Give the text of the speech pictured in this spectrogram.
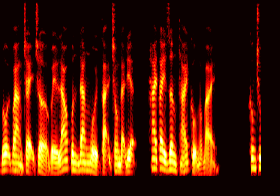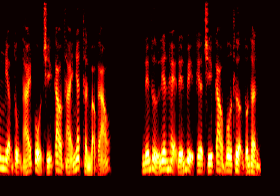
đội vàng chạy trở về lao quân đang ngồi tại trong đại điện, hai tay dâng thái cổ ngọc bài. Không trung niệm tụng thái cổ trí cao thái nhất thần báo cáo nếm thử liên hệ đến vị kia trí cao vô thượng tôn thần.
